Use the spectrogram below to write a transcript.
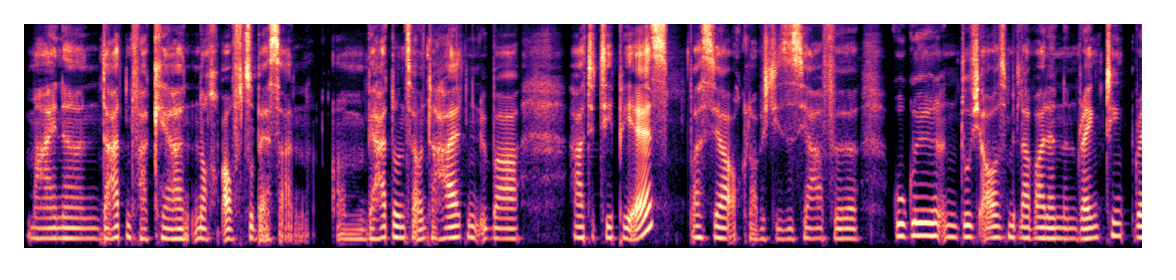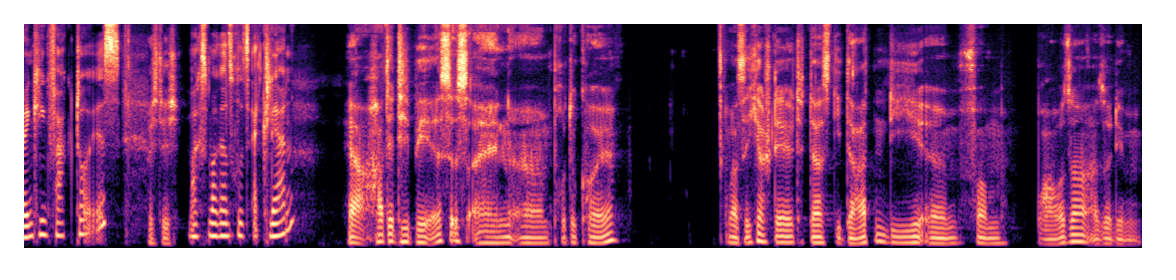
meinen Datenverkehr noch aufzubessern. Ähm, wir hatten uns ja unterhalten über HTTPS, was ja auch, glaube ich, dieses Jahr für Google durchaus mittlerweile ein Ranking-Faktor ist. Richtig. Magst du mal ganz kurz erklären? Ja, HTTPS ist ein äh, Protokoll, was sicherstellt, dass die Daten, die ähm, vom Browser, also dem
